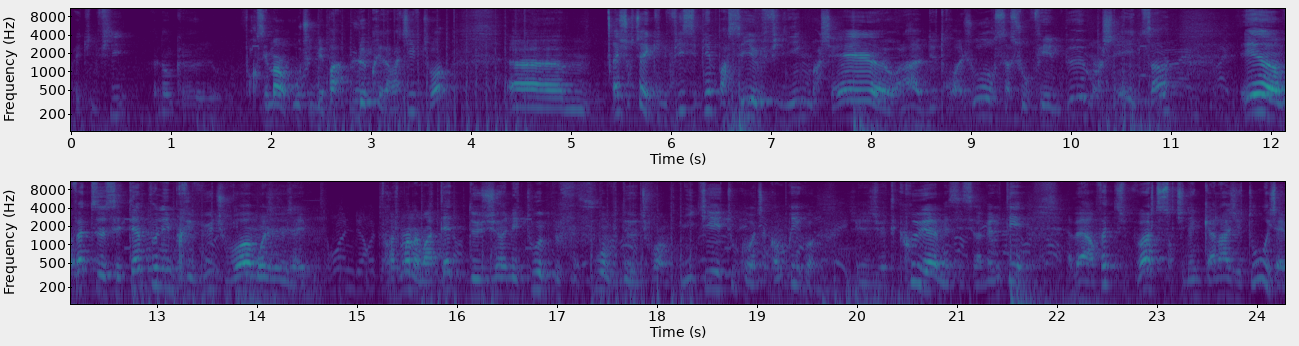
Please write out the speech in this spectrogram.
avec une fille, forcément où tu ne mets pas le préservatif, tu vois. Euh, suis sorti avec une fille, c'est bien passé, le feeling, machin, euh, voilà, 2-3 jours, ça chauffait un peu, machin, et tout ça. Et euh, en fait, c'était un peu l'imprévu, tu vois, moi j'avais franchement dans ma tête de jeune et tout, un peu foufou, envie de, tu vois, niquer et tout, quoi, tu as compris, quoi. Je, vais être cru, hein, mais c'est la vérité. Eh ben, en fait, tu vois, j'étais sorti d'un calage et tout, et j'avais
